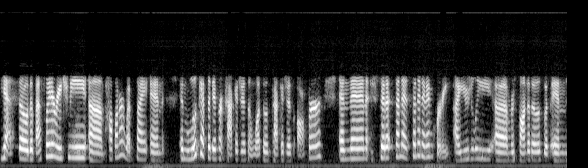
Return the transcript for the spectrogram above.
Yes. So the best way to reach me, um, hop on our website and and look at the different packages and what those packages offer, and then send it, send it, send it an inquiry. I usually um, respond to those within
